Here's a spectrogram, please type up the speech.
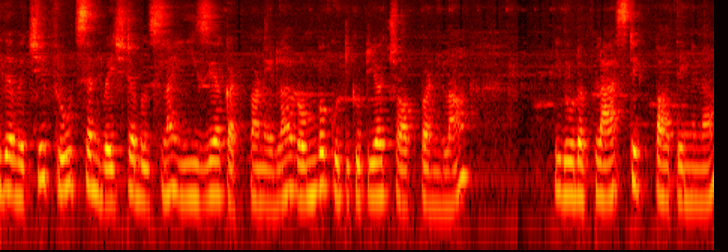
இதை வச்சு ஃப்ரூட்ஸ் அண்ட் வெஜிடபிள்ஸ்லாம் ஈஸியாக கட் பண்ணிடலாம். ரொம்ப குட்டி குட்டியாக சாப் பண்ணலாம். இதோட பிளாஸ்டிக் பார்த்தீங்கன்னா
